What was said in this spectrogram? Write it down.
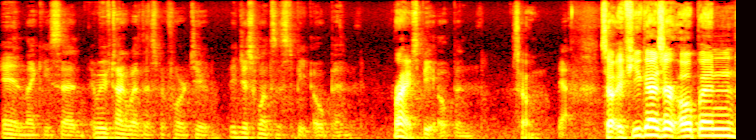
And like you said, and we've talked about this before too. He just wants us to be open. Right. Just be open. So Yeah. So if you guys are open,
